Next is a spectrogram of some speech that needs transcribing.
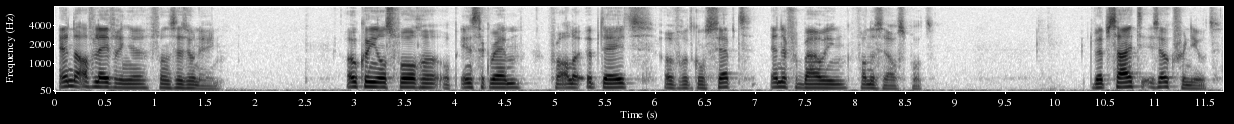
en de afleveringen van seizoen 1. Ook kun je ons volgen op Instagram voor alle updates over het concept en de verbouwing van de Zelfspot. De website is ook vernieuwd.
